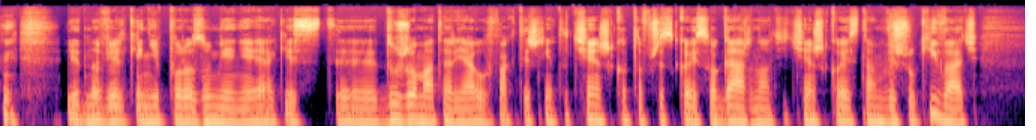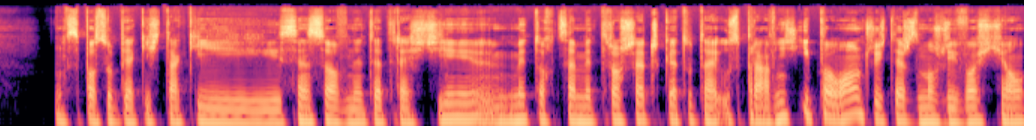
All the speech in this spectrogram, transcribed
jedno wielkie nieporozumienie. Jak jest e, dużo materiałów, faktycznie to ciężko to wszystko jest ogarnąć i ciężko jest tam wyszukiwać w sposób jakiś taki sensowny te treści. My to chcemy troszeczkę tutaj usprawnić i połączyć też z możliwością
